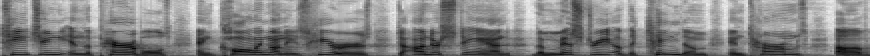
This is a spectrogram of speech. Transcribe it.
teaching in the parables and calling on his hearers to understand the mystery of the kingdom in terms of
